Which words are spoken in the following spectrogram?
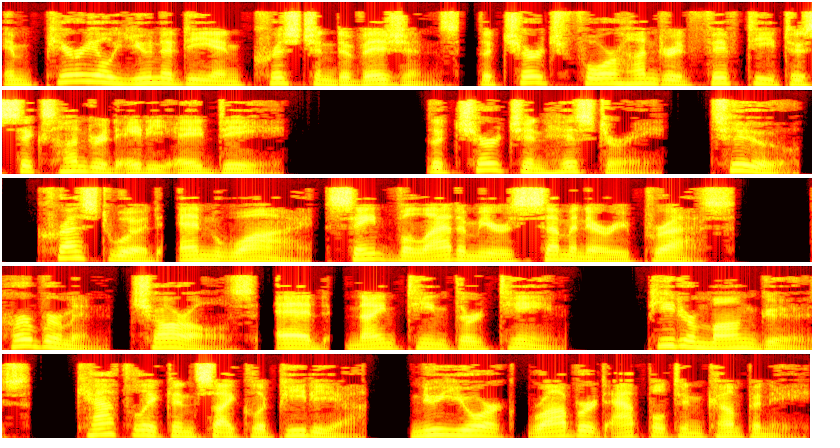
Imperial Unity and Christian Divisions, The Church 450–680 AD. The Church in History. 2. Crestwood, N.Y., St. Vladimir's Seminary Press. Herbermann, Charles, ed. 1913. Peter Mongus. Catholic Encyclopedia. New York, Robert Appleton Company.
